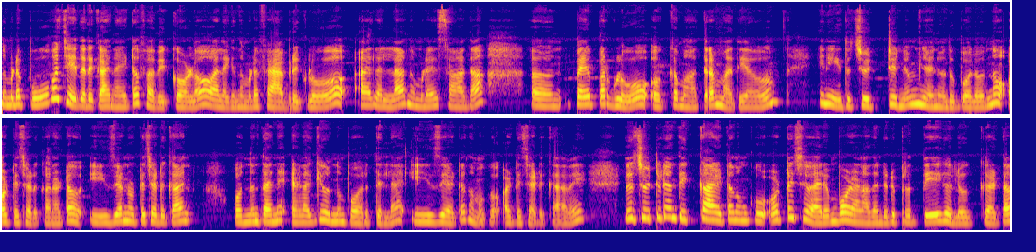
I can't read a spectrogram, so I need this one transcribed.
നമ്മുടെ പൂവ് ചെയ്തെടുക്കാനായിട്ട് ഫെവിക്കോളോ അല്ലെങ്കിൽ നമ്മുടെ ഫാബ്രിക് ഗ്ലൂവോ അതല്ല നമ്മുടെ സാധാ പേപ്പർ ഗ്ലൂവോ ഒക്കെ മാത്രം മതിയാവും. ഇനി ഇത് ചുറ്റിനും ഞാൻ അതുപോലെ ഒന്ന് ഒട്ടിച്ചെടുക്കാൻ കേട്ടോ. ഈസിയാണ് ഒട്ടിച്ചെടുക്കാൻ. ഒന്നും തന്നെ ഇളകി ഒന്നും പോരത്തില്ല. ഈസി ആയിട്ട് നമുക്ക് ഒട്ടിച്ചെടുക്കാവേ. ഇത് ചുറ്റിനും തിക്കായിട്ട് നമുക്ക് ഒട്ടിച്ച് വരുമ്പോഴാണ് അതിന്റെ ഒരു പ്രത്യേക ലുക്ക് കേട്ടോ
